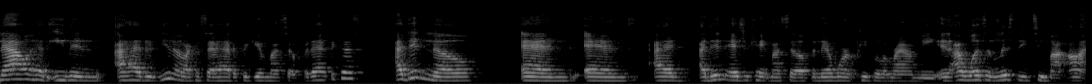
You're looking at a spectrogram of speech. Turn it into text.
now have even I had to you know like I said I had to forgive myself for that because I didn't know and and I I didn't educate myself and there weren't people around me and I wasn't listening to my aunt.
